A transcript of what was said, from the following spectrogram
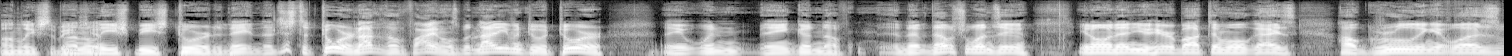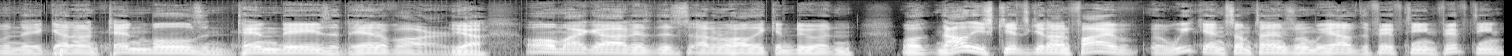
Unleash the beast. yeah. Unleashed Beast tour today. Just a tour, not the finals, but not even to a tour. They when they ain't good enough. And that, that was the ones they, you know. And then you hear about them old guys how grueling it was when they got on ten bulls in ten days at the NFR. Yeah. Oh my God! Is this I don't know how they can do it. And well, now these kids get on five a weekend sometimes when we have the 15-15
